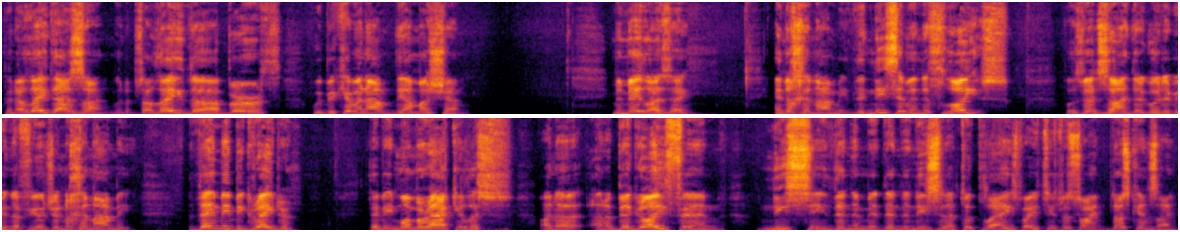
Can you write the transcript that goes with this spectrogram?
when a Leida, when a Leida birth, we became an Am, the Am Hashem. Mimela and the Nisim and the Floyus, was that sign they're going to be in the future in the Chanami. They may be greater, they be more miraculous, on a on a bigger oifen Nisi than the than the Nisi that took place by Yitzchak Mitzrayim. Das can sein.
